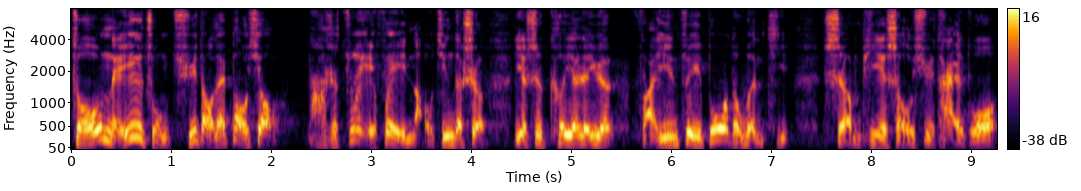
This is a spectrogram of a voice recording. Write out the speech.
走哪一种渠道来报销，那是最费脑筋的事，也是科研人员反映最多的问题。审批手续太多。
